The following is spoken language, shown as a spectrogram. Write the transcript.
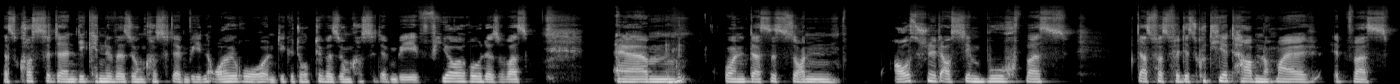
Das kostet dann, die Kindle-Version kostet irgendwie einen Euro und die gedruckte Version kostet irgendwie vier Euro oder sowas. Ähm, mhm. Und das ist so ein Ausschnitt aus dem Buch, was das, was wir diskutiert haben, nochmal etwas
